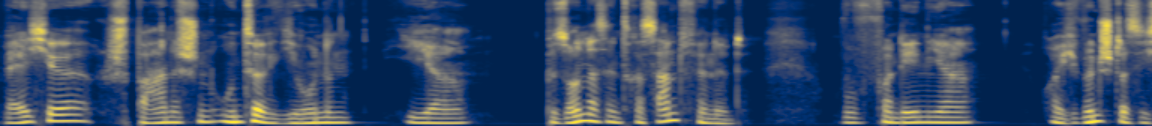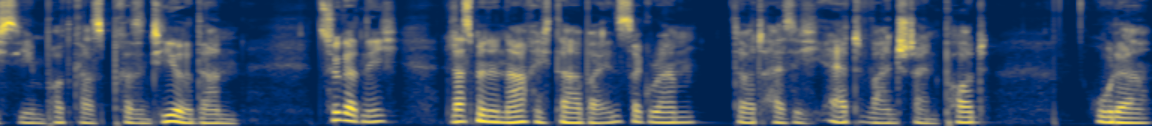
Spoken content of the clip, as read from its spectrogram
welche spanischen Unterregionen ihr besonders interessant findet, von denen ihr euch wünscht, dass ich sie im Podcast präsentiere, dann zögert nicht, lasst mir eine Nachricht da bei Instagram, dort heiße ich weinsteinpod oder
